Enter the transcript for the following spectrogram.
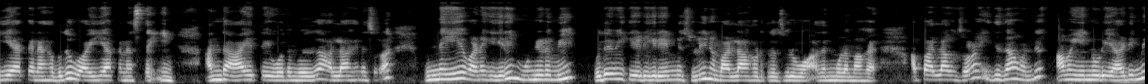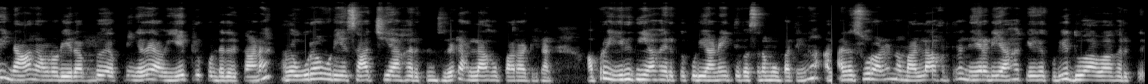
ஈயாக்க நகபது வையாக்க நஸ்தீன் அந்த ஆயத்தை ஓதும்போது தான் அல்லாஹ் என்ன சொல்றான்? உன்னையே வணங்குகிறேன் உன்னிடமே உதவி தேடுகிறேன்னு சொல்லி நம்ம அல்லாஹிடத்துல சொல்லுவோம். அதன் மூலமாக. அப்ப அல்லாஹ் சொல்றான் இதுதான் வந்து அவன் என்னுடைய அடிமை நான் அவனுடைய ரப்பு அப்படிங்கிறத அவன் ஏற்றுக்கொண்டதற்கான அந்த உறவுடைய சாட்சியாக இருக்குன்னு சொல்லிட்டு அல்லாஹ் பாராட்டுகிறான். அப்புறம் இறுதியாக இருக்கக்கூடிய அனைத்து வசனமும் பாத்தீங்கன்னா அந்த சூறாலும் நம்ம அல்லாஹிடத்துல நேரடியாக கேட்கக்கூடிய துவாவாக இருக்கு.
